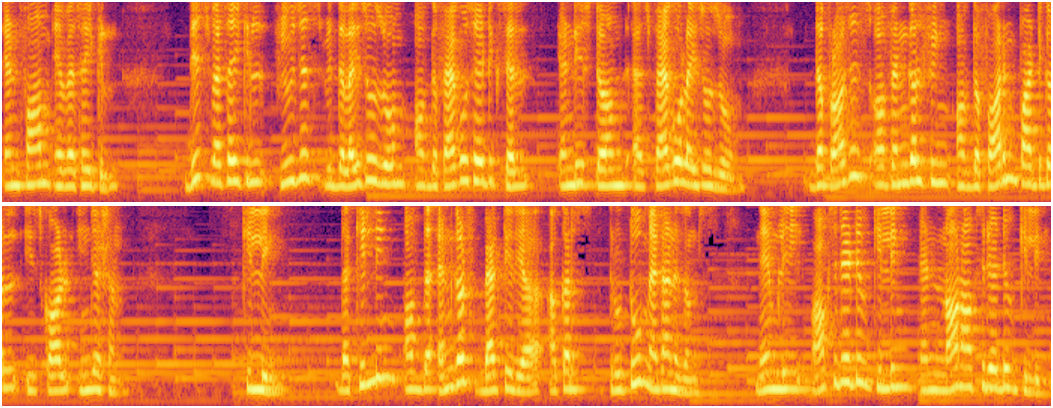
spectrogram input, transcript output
and form a vesicle. This vesicle fuses with the lysosome of the phagocytic cell and is termed as phagolysosome. The process of engulfing of the foreign particle is called ingestion. Killing The killing of the engulfed bacteria occurs through two mechanisms, namely oxidative killing and non oxidative killing.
